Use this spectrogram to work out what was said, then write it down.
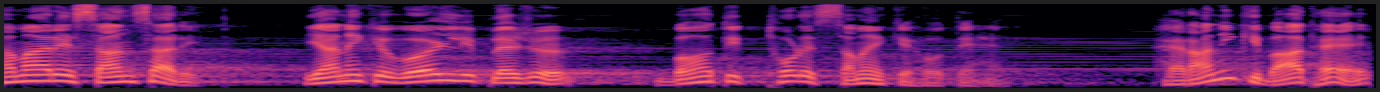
हमारे सांसारिक, यानी कि वर्ल्डली प्लेजर बहुत ही थोड़े समय के होते हैं। हैरानी की बात है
